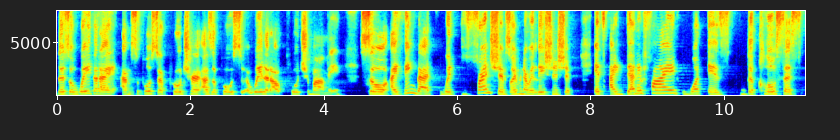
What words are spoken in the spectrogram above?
there's a way that I am supposed to approach her as opposed to a way that I'll approach mommy. So I think that with friendships or even a relationship, it's identifying what is the closest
